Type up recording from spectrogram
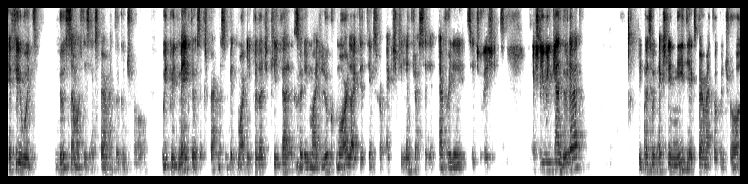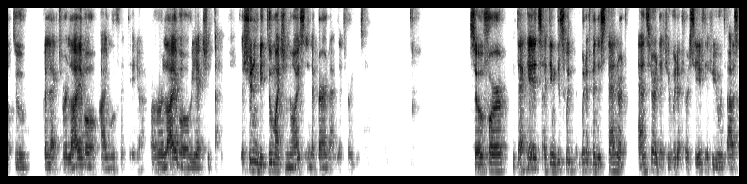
If we would lose some of this experimental control, we could make those experiments a bit more ecologically valid. So they might look more like the things we're actually interested in everyday situations. Actually, we can do that because we actually need the experimental control to collect reliable eye movement data or reliable reaction time. There shouldn't be too much noise in the paradigm that we're using. So for decades, I think this would, would have been the standard answer that you would have received if you would ask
